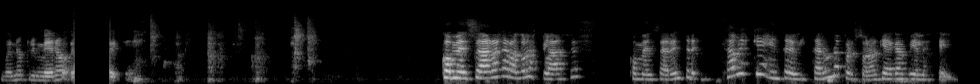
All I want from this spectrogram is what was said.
bueno, primero, eh, comenzar agarrando las clases, comenzar, entre, ¿sabes qué? Entrevistar a una persona que haga real estate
